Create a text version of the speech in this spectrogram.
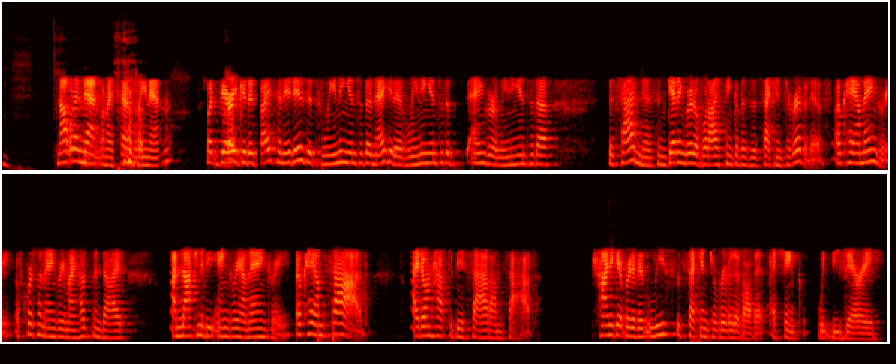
Not what I meant when I said lean in but very good advice. And it is, it's leaning into the negative, leaning into the anger, leaning into the, the sadness and getting rid of what I think of as the second derivative. Okay, I'm angry. Of course I'm angry. My husband died. I'm not going to be angry. I'm angry. Okay, I'm sad. I don't have to be sad. I'm sad. Trying to get rid of at least the second derivative of it, I think would be very,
